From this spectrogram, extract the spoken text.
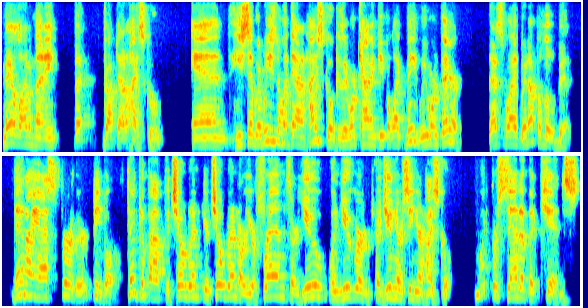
made a lot of money, but dropped out of high school. And he said, well, the reason it went down in high school because they weren't counting people like me. We weren't there. That's why it went up a little bit. Then I asked further people, think about the children, your children or your friends or you when you were a junior or senior in high school. What percent of the kids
